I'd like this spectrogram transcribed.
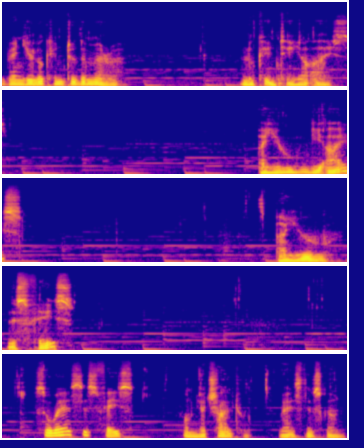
When you look into the mirror, look into your eyes. Are you the eyes? Are you this face? So, where is this face from your childhood? Where is this gone?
